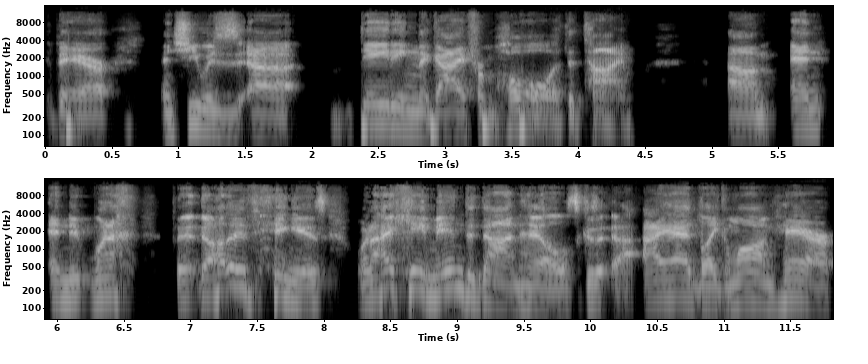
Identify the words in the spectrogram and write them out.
there, and she was uh, dating the guy from Hole at the time. Um, and and it, when I, the, the other thing is when I came into Don Hills because I had like long hair,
